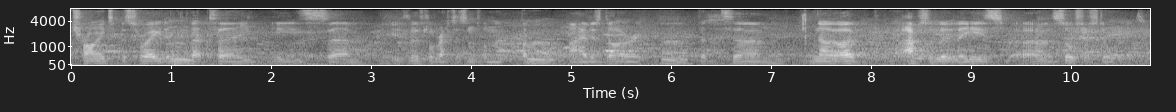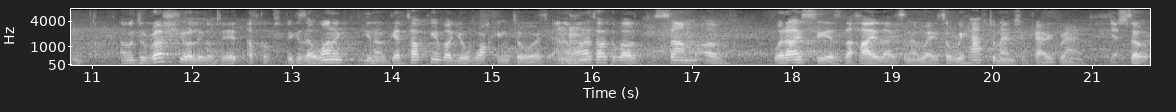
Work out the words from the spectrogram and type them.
tried to persuade him, Mm. but uh, he's um, he's a little reticent on that. But Mm. I have his diary. Mm. But um, no, I, absolutely, he's a source of stories. I want to rush you a little bit. Of course. Because I want to, you know, get talking about your walking tours, and I Mhm. want to talk about some of what I see as the highlights in a way. So we have to mention Cary Grant. Yes. So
